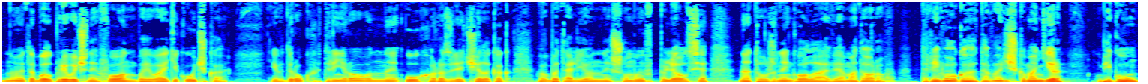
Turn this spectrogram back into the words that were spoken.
но это был привычный фон, боевая текучка. И вдруг тренированное ухо различило, как в батальонные шумы вплелся натужный гол авиамоторов. «Тревога, товарищ командир! Бегу!»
